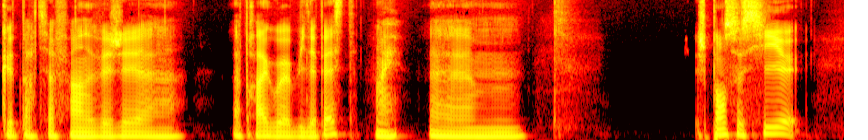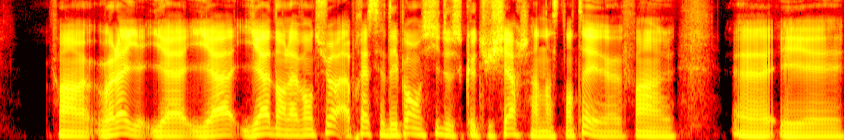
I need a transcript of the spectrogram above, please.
que de partir faire un EVG à, à Prague ou à Budapest. Ouais. Je pense aussi. Enfin, voilà, il y a, il y, a, il y a dans l'aventure. Après, ça dépend aussi de ce que tu cherches à un instant T. Enfin, et,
